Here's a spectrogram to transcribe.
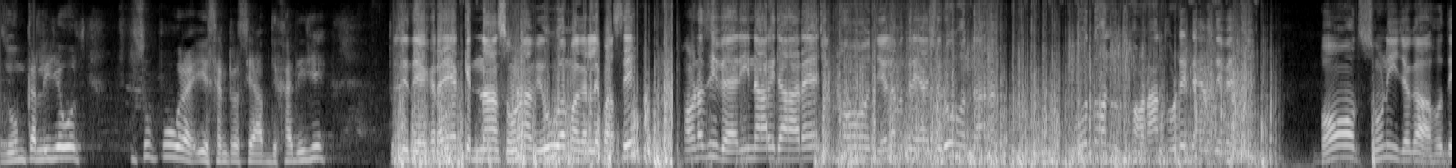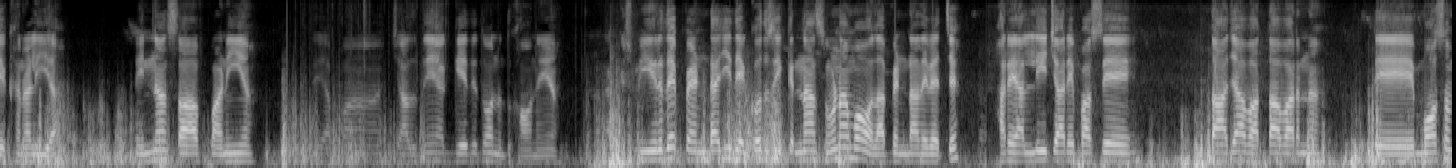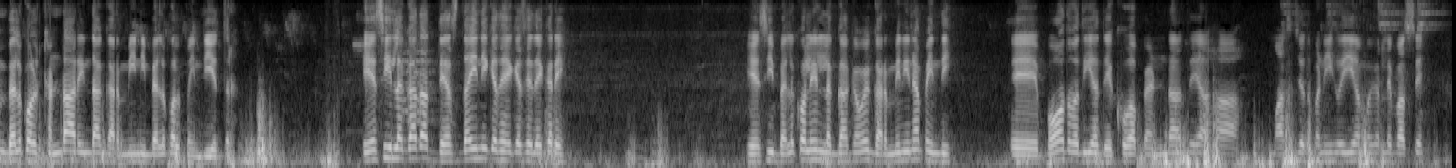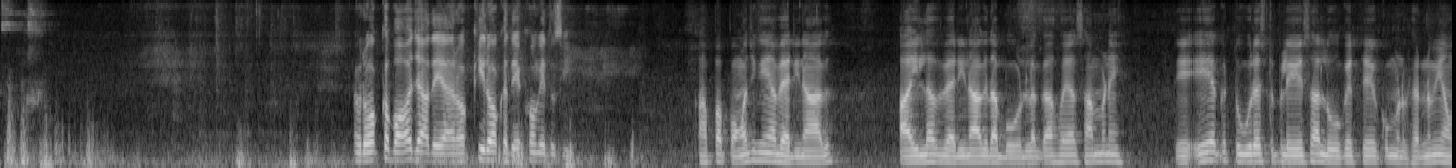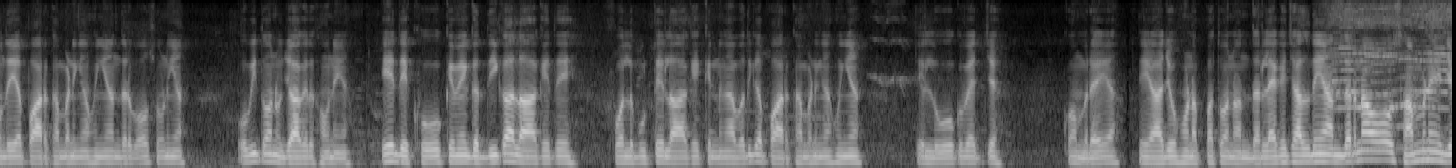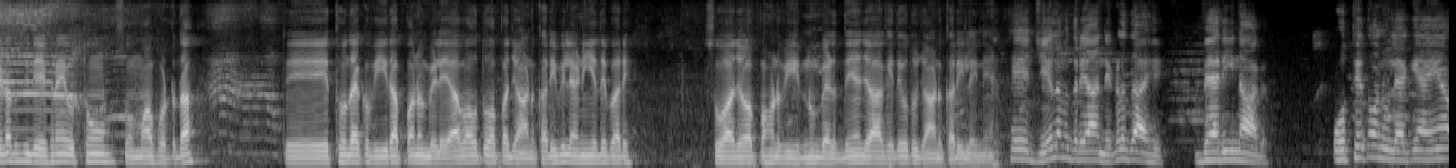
Zoom कर लीजिए वो सु- पूरा ये सेंटर से आप दिखा दीजिए ਤੁਸੀਂ ਦੇਖ ਰਹੇ ਆ ਕਿੰਨਾ ਸੋਹਣਾ ਵਿਊ ਆ ਮਗਰਲੇ ਪਾਸੇ ਹੁਣ ਅਸੀਂ ਵੈਰੀ ਨਾਗ ਜਾ ਰਹੇ ਹਾਂ ਜਿੱਥੋਂ ਜੇਲਮ ਦਰਿਆ ਸ਼ੁਰੂ ਹੁੰਦਾ ਨਾ ਉਹ ਤੁਹਾਨੂੰ ਦਿਖਾਉਣਾ ਥੋੜੇ ਟਾਈਮ ਦੇ ਵਿੱਚ ਬਹੁਤ ਸੋਹਣੀ ਜਗ੍ਹਾ ਉਹ ਦੇਖਣ ਵਾਲੀ ਆ ਇੰਨਾ ਸਾਫ਼ ਪਾਣੀ ਆ ਤੇ ਆਪਾਂ ਚੱਲਦੇ ਆ ਅੱਗੇ ਤੇ ਤੁਹਾਨੂੰ ਦਿਖਾਉਨੇ ਆ ਆਹ ਕਸ਼ਮੀਰ ਦੇ ਪਿੰਡ ਆ ਜੀ ਦੇਖੋ ਤੁਸੀਂ ਕਿੰਨਾ ਸੋਹਣਾ ਮਾਹੌਲ ਆ ਪਿੰਡਾਂ ਦੇ ਵਿੱਚ ਹਰਿਆਲੀ ਚਾਰੇ ਪਾਸੇ ਤਾਜ਼ਾ ਵਾਤਾਵਰਨ ਤੇ ਮੌਸਮ ਬਿਲਕੁਲ ਠੰਡਾ ਰਹਿੰਦਾ, ਗਰਮੀ ਨਹੀਂ, ਬਿਲਕੁਲ ਪੈਂਦੀ ਇੱਧਰ। ਏਸੀ ਲੱਗਾ ਤਾਂ ਦਿਸਦਾ ਹੀ ਨਹੀਂ ਕਿਤੇ ਕਿਸੇ ਦੇ ਘਰੇ। ਏਸੀ ਬਿਲਕੁਲ ਹੀ ਨਹੀਂ ਲੱਗਾ ਕਿਉਂਕਿ ਗਰਮੀ ਨਹੀਂ ਨਾ ਪੈਂਦੀ। ਤੇ ਬਹੁਤ ਵਧੀਆ ਦੇਖੋ ਆ ਪਿੰਡ ਆ ਤੇ ਆਹ ਮਸਜਿਦ ਬਣੀ ਹੋਈ ਆ ਮਗਰਲੇ ਪਾਸੇ। ਰੁੱਖ ਬਹੁਤ ਜ਼ਿਆਦੇ ਆ, ਰੁੱਖ ਹੀ ਰੁੱਖ ਦੇਖੋਗੇ ਤੁਸੀਂ। ਆਪਾਂ ਪਹੁੰਚ ਗਏ ਆ ਵੈਰੀਨਾਗ ਆਈ ਲਵ ਵੈਰੀਨਾਗ ਦਾ ਬੋਰਡ ਲੱਗਾ ਹੋਇਆ ਸਾਹਮਣੇ। ਤੇ ਇਹ ਇੱਕ ਟੂਰਿਸਟ ਪਲੇਸ ਆ, ਲੋਕ ਇੱਥੇ ਘੁੰਮਣ ਫਿਰਨ ਵੀ ਆਉਂਦੇ ਆ, ਪਾਰਕਾਂ ਬਣੀਆਂ ਹੋਈਆਂ ਅੰਦਰ, ਬਹੁਤ ਸੋਹਣੀਆਂ। ਉਹ ਵੀ ਤੁਹਾਨੂੰ ਜਾ ਕੇ ਦਿਖਾਉਨੇ ਆ। ਇਹ ਦੇਖੋ ਕਿਵੇਂ ਗੱਦੀ ਘਾਹ ਲਾ ਕੇ ਤੇ ਫੁੱਲ ਬੂਟੇ ਲਾ ਕੇ ਕਿੰਨੀਆਂ ਵਧੀਆ ਪਾਰਕਾਂ ਬਣੀਆਂ ਹੋਈਆਂ ਤੇ ਲੋਕ ਵਿੱਚ ਘੁੰਮ ਰਹੇ ਆ। ਤੇ ਆਜੋ ਹੁਣ ਆਪਾਂ ਤੁਹਾਨੂੰ ਅੰਦਰ ਲੈ ਕੇ ਚੱਲਦੇ ਆ। ਅੰਦਰ ਨਾ ਉਹ ਸਾਹਮਣੇ ਜਿਹੜਾ ਤੁਸੀਂ ਦੇਖ ਰਹੇ ਉੱਥੋਂ ਸੋਮਾ ਫੁੱਟ ਦਾ। ਤੇ ਇੱਥੋਂ ਦਾ ਇੱਕ ਵੀਰ ਆਪਾਂ ਨੂੰ ਮਿਲਿਆ ਵਾ, ਉਹ ਤੋਂ ਆਪਾਂ ਜਾਣਕਾਰੀ ਵੀ ਲੈਣੀ ਇਹਦੇ ਬਾਰੇ। ਸੋ ਆਜੋ ਆਪਾਂ ਹੁਣ ਵੀਰ ਨੂੰ ਮਿਲਦੇ ਆ ਜਾ ਕੇ ਤੇ ਉਹ ਤੋਂ ਜਾਣਕਾਰੀ ਲੈਨੇ ਆ। ਇਹ ਜੇਲਮ ਦਰਿਆ ਨਿਕਲਦਾ ਇਹ। ਵੈਰੀ ਨਾਗ। ਉੱਥੇ ਤੁਹਾਨੂੰ ਲੈ ਕੇ ਆਏ ਆ।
